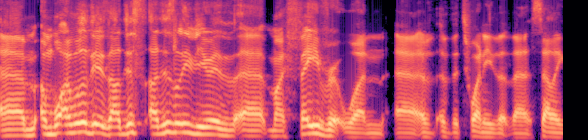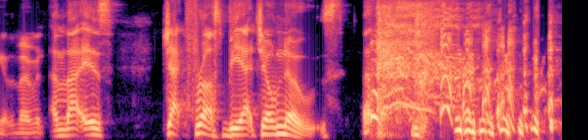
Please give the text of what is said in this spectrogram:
Um, and what I will do is I'll just I'll just leave you with uh, my favorite one uh, of, of the 20 that they're selling at the moment, and that is Jack Frost be at your nose.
